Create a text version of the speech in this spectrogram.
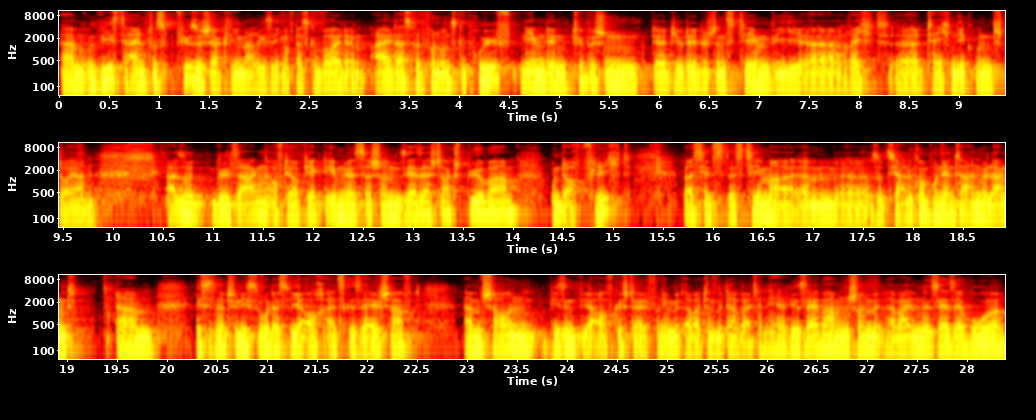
Ähm, und wie ist der Einfluss physischer Klimarisiken auf das Gebäude? All das wird von uns geprüft, neben den typischen Due Diligence-Themen wie äh, Recht, äh, Technik und Steuern. Also will sagen, auf der Objektebene ist das schon sehr, sehr stark spürbar und auch Pflicht. Was jetzt das Thema ähm, äh, soziale Komponente anbelangt, ähm, ist es natürlich so, dass wir auch als Gesellschaft ähm, schauen, wie sind wir aufgestellt von den Mitarbeiterinnen und Mitarbeitern her. Wir selber haben schon mittlerweile eine sehr, sehr hohe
